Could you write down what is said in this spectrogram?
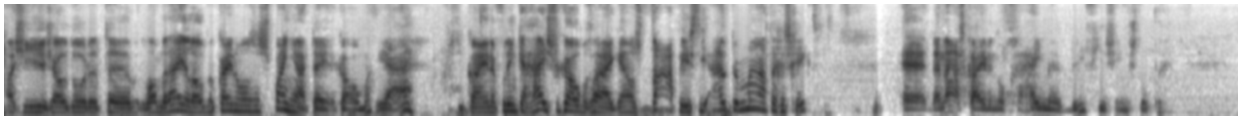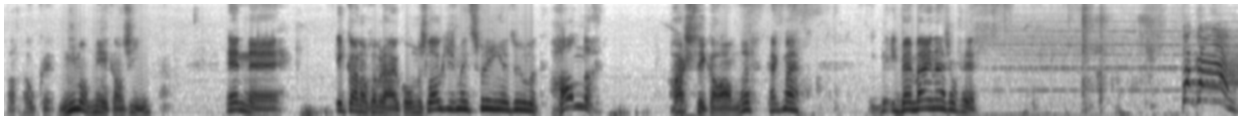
als je hier zo door het eh landerijen loopt, dan kan je nog wel eens een Spanjaard tegenkomen. Ja, Dus die kan je een flinke hijs verkopen gelijk. En als wapen is die uitermate geschikt. Eh, daarnaast kan je er nog geheime briefjes in stoppen. Wat ook eh, niemand meer kan zien. En eh, ik kan hem gebruiken om de slootjes mee te springen natuurlijk. handig. Hartstikke handig. Kijk maar. Ik ben, ik ben bijna zover. Pak aan!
